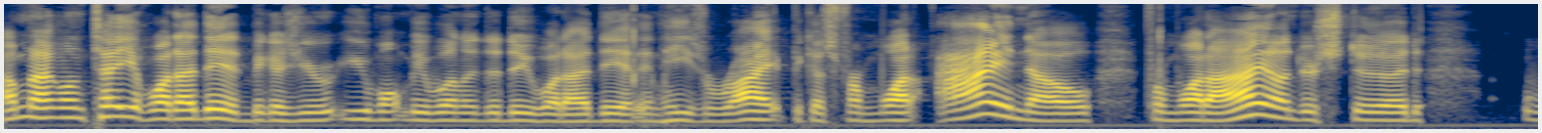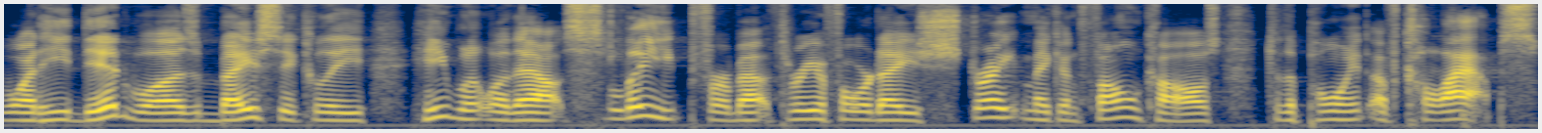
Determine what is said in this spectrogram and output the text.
I'm not going to tell you what I did because you you won't be willing to do what I did. And he's right because from what I know, from what I understood, what he did was basically he went without sleep for about three or four days straight making phone calls to the point of collapse.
